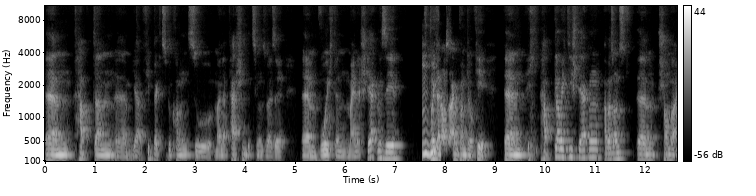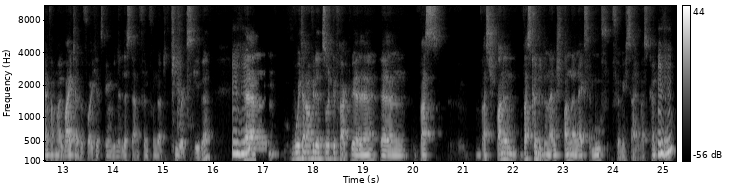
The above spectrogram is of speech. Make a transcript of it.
Ähm, habe dann ähm, ja, Feedback zu bekommen zu meiner Passion, beziehungsweise ähm, wo ich dann meine Stärken sehe, mhm. wo ich dann auch sagen konnte, okay, ähm, ich habe, glaube ich, die Stärken, aber sonst ähm, schauen wir einfach mal weiter, bevor ich jetzt irgendwie eine Liste an 500 Keywords gebe. Mhm. Ähm, wo ich dann auch wieder zurückgefragt werde, ähm, was, was spannend, was könnte denn ein spannender nächster Move für mich sein? Was könnte mhm. denn,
